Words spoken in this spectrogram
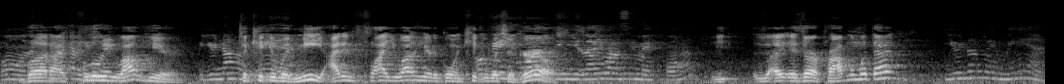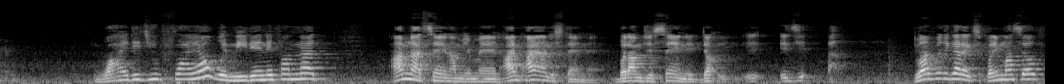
phone. but Like, I flew you out phone. here You're not to kick it with me. I didn't fly you out here to go and kick it with your you girls. Now you want to see my phone? Is there a problem with that? You're not my man. Why did you fly out with me then if I'm not I'm not saying I'm your man. I I understand that. But I'm just saying it don't it, is it Do I really got to explain myself?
